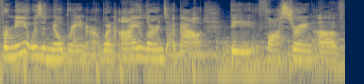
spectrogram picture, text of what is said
for me, it was a no brainer. When I learned about the fostering of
